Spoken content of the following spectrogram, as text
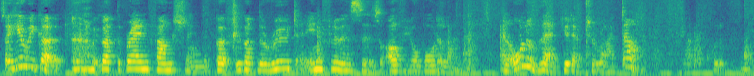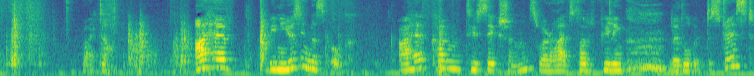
So here we go. We've got the brain functioning, we've got, we've got the root and influences of your borderline. And all of that you'd have to write down. I have been using this book. I have come to sections where I've started feeling a little bit distressed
